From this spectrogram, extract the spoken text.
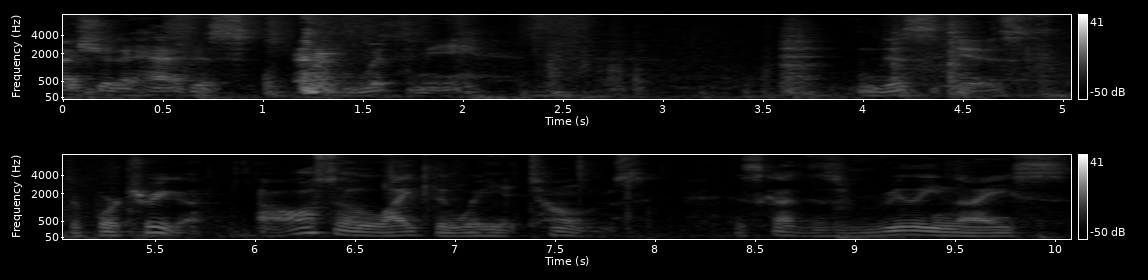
I should have had this with me. This is Portriga. I also like the way it tones. It's got this really nice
